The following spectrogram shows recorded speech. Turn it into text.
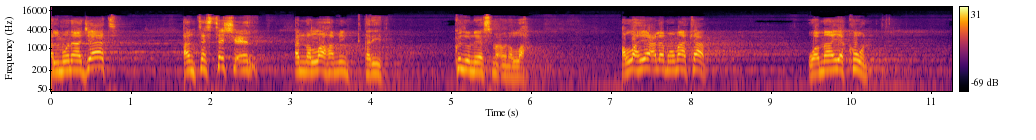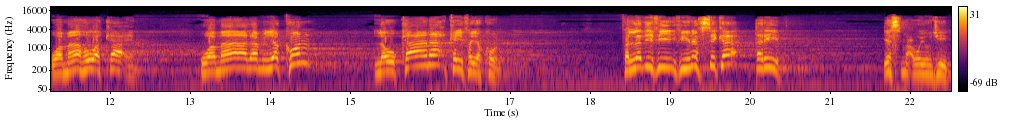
المناجاة أن تستشعر أن الله منك قريب. كلنا يسمعون الله. الله يعلم ما كان وما يكون وما هو كائن وما لم يكن لو كان كيف يكون. فالذي في في نفسك قريب يسمع ويجيب.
